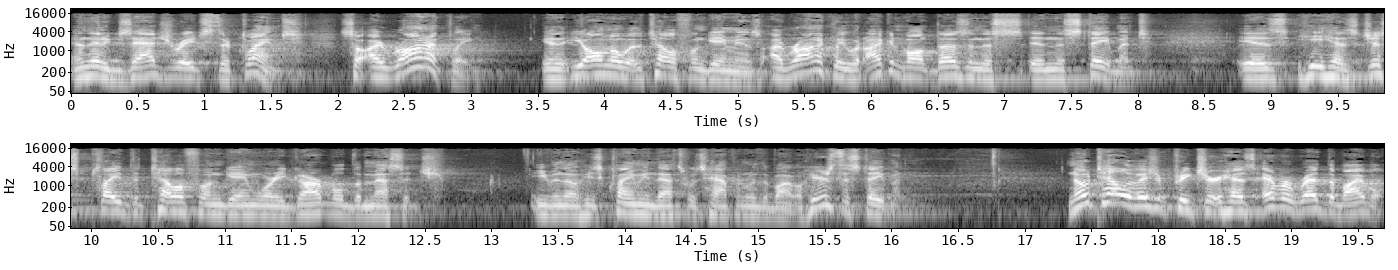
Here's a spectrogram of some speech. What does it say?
and then exaggerates their claims. So, ironically, you all know what the telephone game is. Ironically, what Eichenwald does in this, in this statement is he has just played the telephone game where he garbled the message, even though he's claiming that's what's happened with the Bible. Here's the statement No television preacher has ever read the Bible.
